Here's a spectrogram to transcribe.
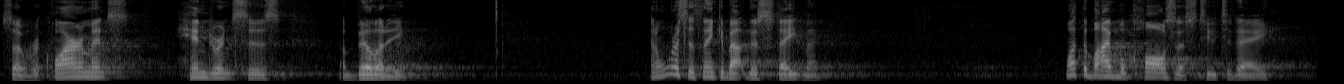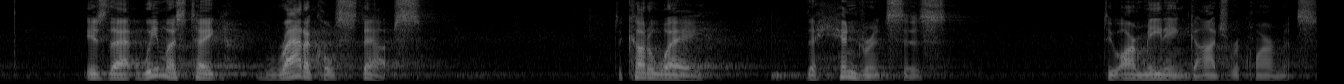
So, requirements, hindrances, ability. And I want us to think about this statement. What the Bible calls us to today is that we must take radical steps cut away the hindrances to our meeting God's requirements.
